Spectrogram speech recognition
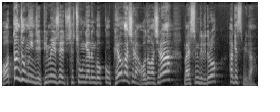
어떤 종목인지 비밀 수혜주 최초 공개하는 거 꼭 배워가시라 얻어가시라 말씀드리도록 하겠습니다.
